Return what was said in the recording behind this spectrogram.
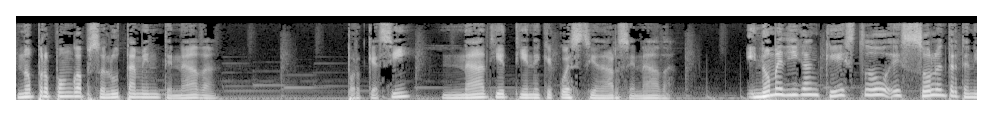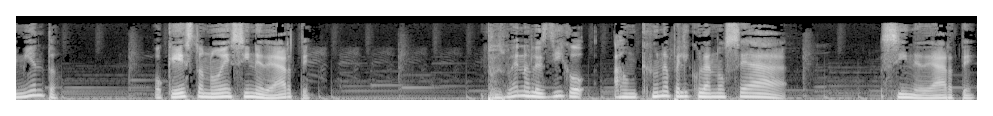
No propongo absolutamente nada porque así nadie tiene que cuestionarse nada. Y no me digan que esto es solo entretenimiento, o que esto no es cine de arte. Pues bueno, les digo, aunque una película no sea cine de arte,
